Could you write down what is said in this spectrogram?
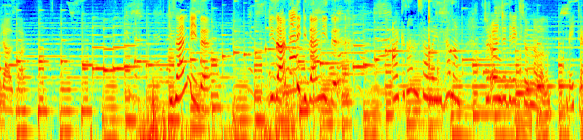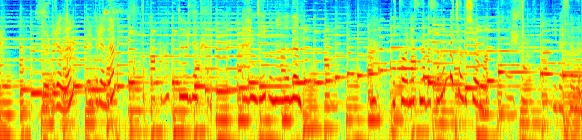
birazdan. Güzel miydi? Güzel miydi güzel miydi? Arkadan mı sallayayım tamam. Dur önce direksiyonunu alalım. Bekle. Durduralım. Durduralım. Hop durduk. Önce bunu alalım. Ah, bir kornasına basalım mı çalışıyor mu? Bir basalım.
